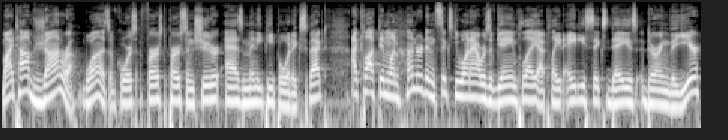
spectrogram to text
My top genre was, of course, first person shooter, as many people would expect. I clocked in 161 hours of gameplay. I played 86 days during the year,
